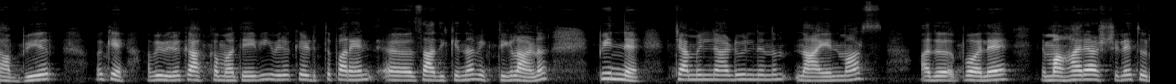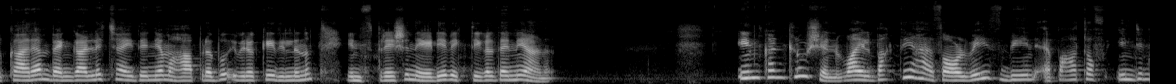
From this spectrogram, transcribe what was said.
കബീർ ഓക്കെ അപ്പോൾ ഇവരൊക്കെ അക്കമ്മദേവി ഇവരൊക്കെ എടുത്ത് പറയാൻ സാധിക്കുന്ന വ്യക്തികളാണ്. പിന്നെ തമിഴ്നാടുവിൽ നിന്നും നായന്മാർസ് അതുപോലെ മഹാരാഷ്ട്രയിലെ തുർക്കാരം ബംഗാളിലെ ചൈതന്യ മഹാപ്രഭു ഇവരൊക്കെ ഇതിൽ നിന്നും ഇൻസ്പിറേഷൻ നേടിയ വ്യക്തികൾ തന്നെയാണ്. In conclusion while bhakti has always been a part of Indian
